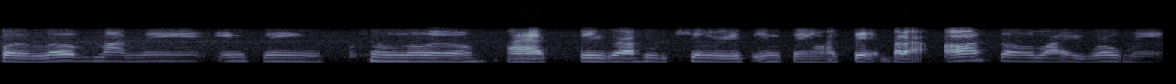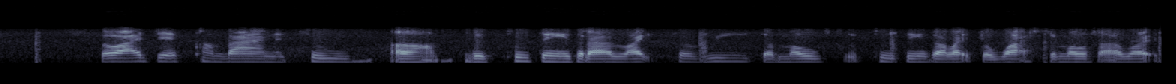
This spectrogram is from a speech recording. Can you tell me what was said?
for the love of my man, anything criminal, I have to figure out who the killer is, anything like that. But I also like romance. So I just combine the two, um, the two things that I like to read the most, the two things I like to watch the most. I like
